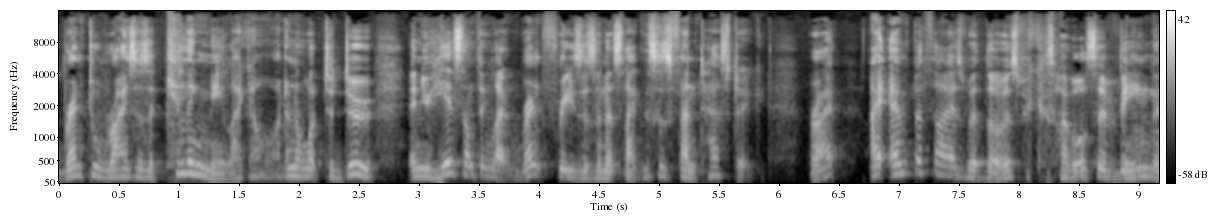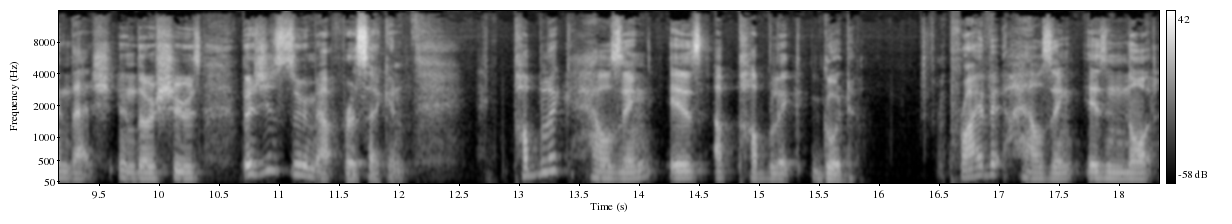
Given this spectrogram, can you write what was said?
rental rises are killing me. Like, oh, I don't know what to do. And you hear something like rent freezes and it's like, this is fantastic, right? I empathize with those because I've also been in that sh- in those shoes. But just zoom out for a second. Public housing is a public good. Private housing is not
